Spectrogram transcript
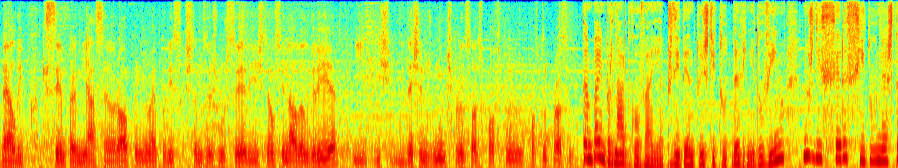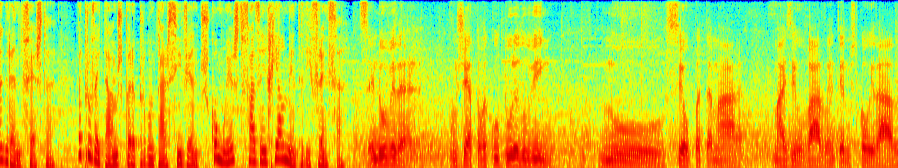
bélico que sempre ameaça a Europa e não é por isso que estamos a esmorecer e isto é um sinal de alegria e, e, e deixa-nos muito esperançosos para o, futuro, para o futuro próximo. Também Bernardo Gouveia, presidente do Instituto da Vinha e do Vinho, nos disse ser assíduo nesta grande festa. Aproveitámos para perguntar se eventos como este fazem realmente a diferença. Sem dúvida, projetam a cultura do vinho no seu patamar mais elevado em termos de qualidade.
